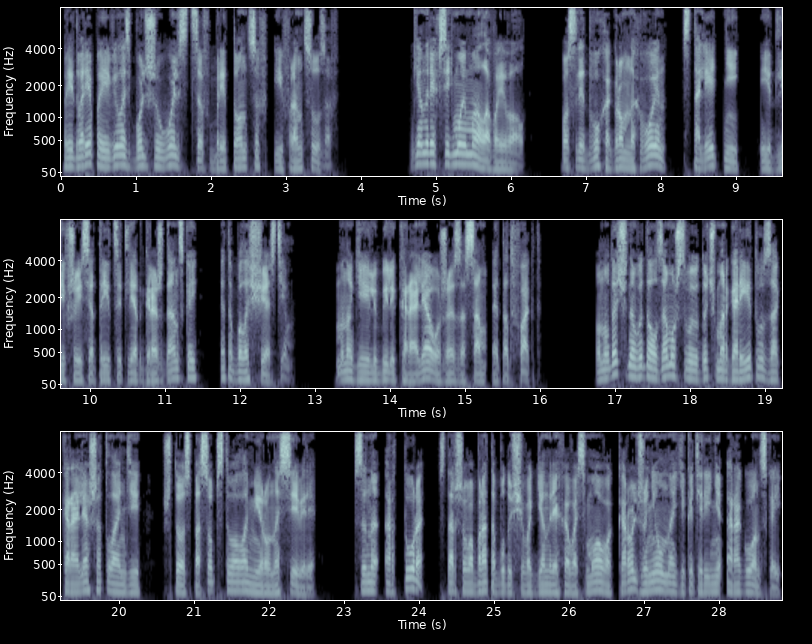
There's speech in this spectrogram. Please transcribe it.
При дворе появилось больше уэльсцев, бретонцев и французов. Генрих VII мало воевал. После двух огромных войн, столетней и длившейся 30 лет гражданской, это было счастьем. Многие любили короля уже за сам этот факт. Он удачно выдал замуж свою дочь Маргариту за короля Шотландии, что способствовало миру на севере. Сына Артура, старшего брата будущего Генриха VIII, король женил на Екатерине Арагонской.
